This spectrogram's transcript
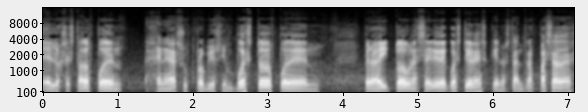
eh, los estados pueden generar sus propios impuestos, pueden pero hay toda una serie de cuestiones que no están traspasadas,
